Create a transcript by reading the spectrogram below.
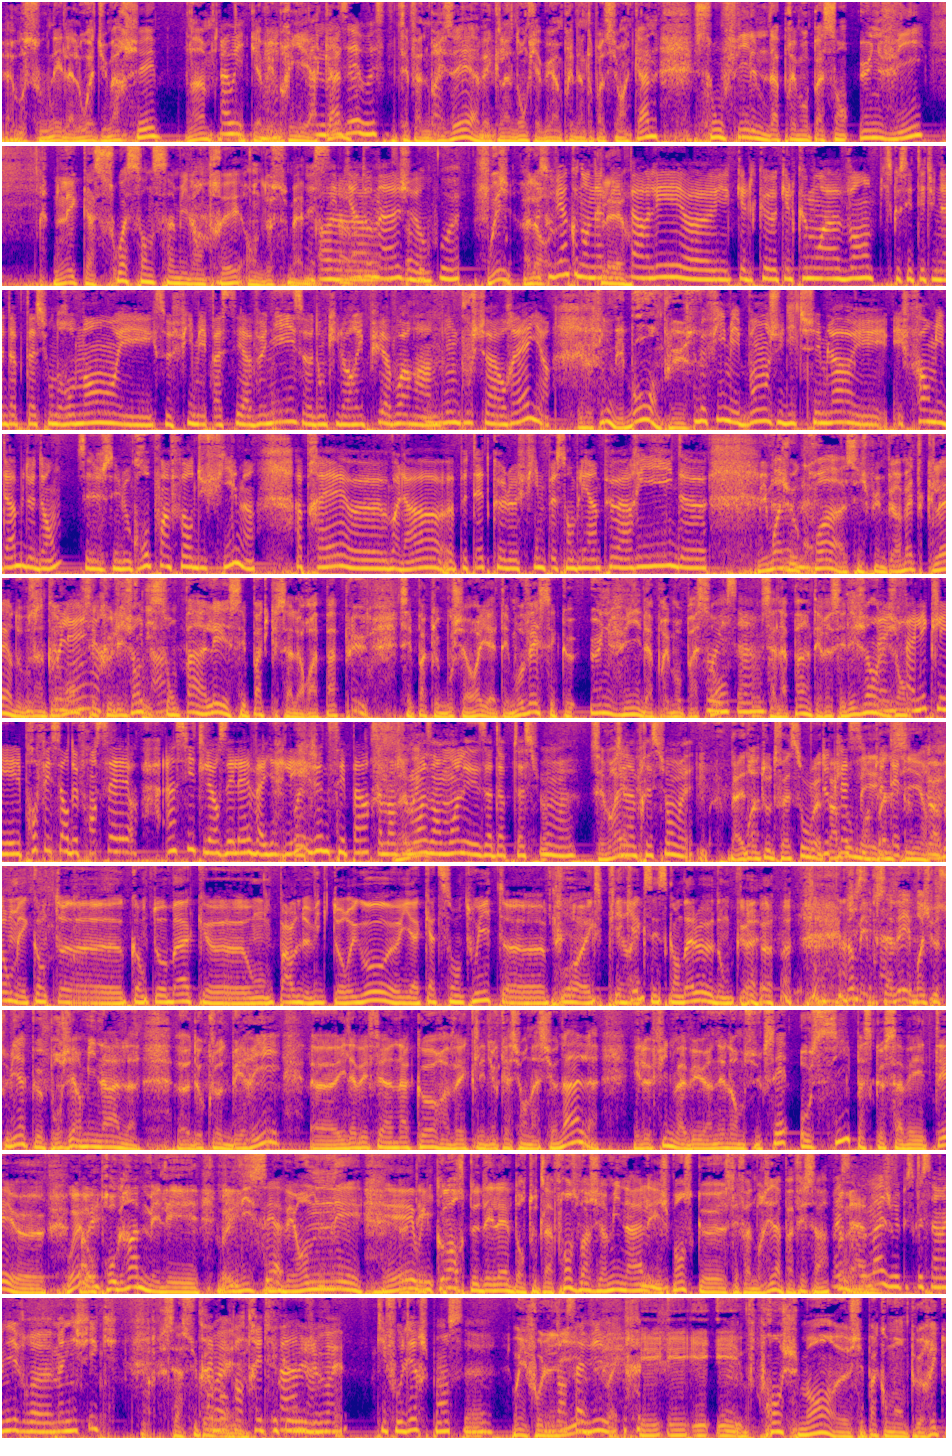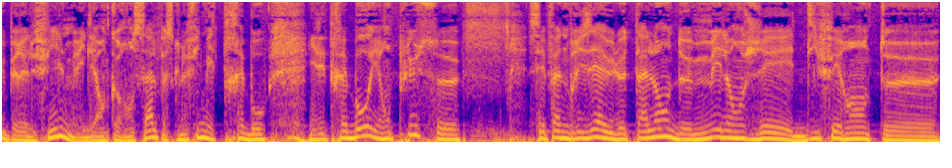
euh, vous vous souvenez de La Loi du Marché, hein, Ah oui. qui avait brillé à Anne Cannes. Brisé, Stéphane Brisé, avec Lindon qui a eu un prix d'interprétation à Cannes. Son film, d'après Maupassant, Une vie, n'est qu'à 65 000 entrées en deux semaines. Oh C'est bien dommage. Oui, Je me souviens qu'on en avait Claire. parlé euh, quelques quelques mois avant, puisque c'était une adaptation de roman et ce film est passé à Venise, donc il aurait pu avoir un bon bouche à oreille. Et le film est beau en plus. Le film est bon, Judith Chemla est, est formidable dedans. C'est le gros point fort du film. Après, euh, voilà, euh, peut-être que le film peut sembler un peu aride. Mais moi, je crois, si je puis me permettre, Claire, de vous Scolaire, interrompre, c'est que les gens n'y sont pas allés. C'est pas que ça leur a pas plu. C'est pas que le bouche à oreille a été mauvais. C'est que une vie d'après Maupassant, Oui, ça- n'a pas intéressé les gens. bah, les il gens. fallait que les professeurs de français incitent leurs élèves à y aller. Oui. Je ne sais pas. Ça marche Bah de oui. moins en moins les adaptations. euh, C'est vrai. J'ai l'impression, ouais. Bah, Moi- de toute façon, De pardon, mais, pardon, quand euh, quand au bac euh, on parle de Victor Hugo, euh, il y a 400 tweets euh, pour expliquer que c'est scandaleux. Donc euh, Non mais vous savez, moi je me souviens que pour Germinal euh, de Claude Berry, euh, il avait fait un accord avec l'éducation nationale et le film avait eu un énorme succès aussi parce que ça avait été euh, Oui, pas oui. au programme mais les, Oui. les lycées avaient emmené Eh euh, des cohortes d'élèves dans toute la France voir Germinal et je pense que Stéphane Brisé n'a pas fait ça. C'est dommage, oui, parce que c'est un livre euh, magnifique. C'est un super Très beau livre. portrait de que femme. je, ouais, qu'il faut lire, je pense, euh, Oui, il faut le dans lire. sa vie, ouais. Et, et, et, et franchement, euh, je sais pas comment on peut récupérer le film. Il est encore en salle parce que le film est très beau. Il est très beau et en plus, euh, Stéphane Brisé a eu le talent de mélanger différentes euh,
